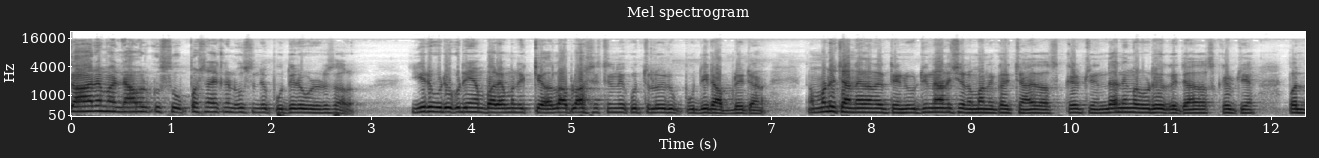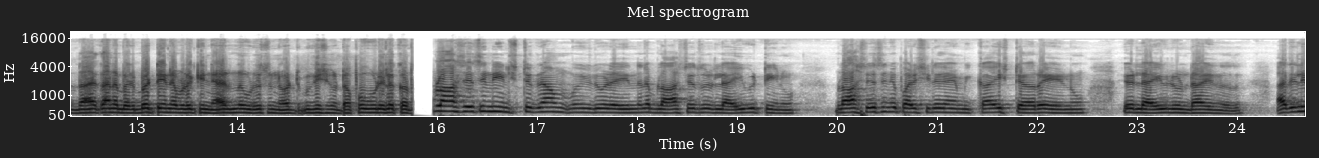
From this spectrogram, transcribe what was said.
നമസ്കാരം എല്ലാവർക്കും സൂപ്പർ സൈക്കിൾ ന്യൂസിന്റെ പുതിയൊരു വീഡിയോ സാറ്. ഈ ഒരു വീഡിയോ കൂടി ഞാൻ പറയാൻ വേണ്ടി കേരള ബ്ലാസ്റ്റേഴ്സിനെ കുറിച്ചുള്ള ഒരു പുതിയൊരു അപ്ഡേറ്റ് ആണ്. നമ്മുടെ ചാനലാണ് തൊണ്ണൂറ്റിനാല് ശതമാനം നിങ്ങൾ ചാനൽ സബ്സ്ക്രൈബ് ചെയ്യുക. എന്താ നിങ്ങൾ വീഡിയോ ചാനൽ സബ്സ്ക്രൈബ് ചെയ്യുക? അപ്പോൾ ദയക്കാരനെ ബെൽബട്ടീനെ വിളിക്കും. ഞാൻ ഇരുന്ന വീഡിയോസ് നോട്ടിഫിക്കേഷൻ കിട്ടും. അപ്പോൾ വീഡിയോയിലൊക്കെ ബ്ലാസ്റ്റേഴ്സിന്റെ ഇൻസ്റ്റഗ്രാം ഇതിലൂടെ ഇന്നലെ ബ്ലാസ്റ്റേഴ്സ് ഒരു ലൈവ് ഇട്ടിരുന്നു ബ്ലാസ്റ്റേഴ്സിന്റെ പരിശീലകൻ മിക്കായി സ്റ്റെയർ ചെയ്യുന്നു ഒരു ലൈവിലുണ്ടായിരുന്നത് അതിൽ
